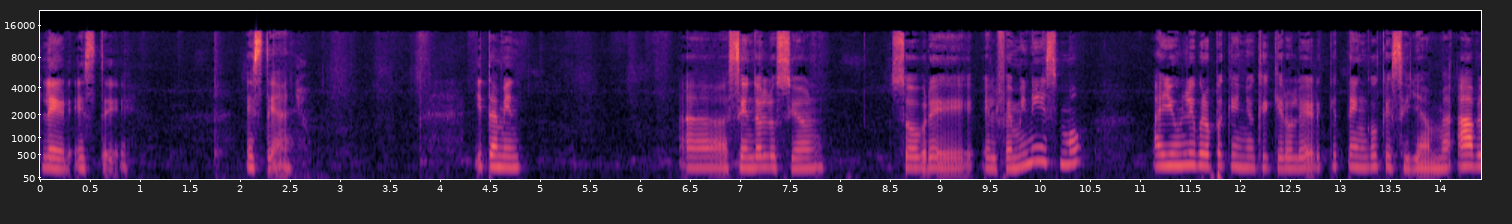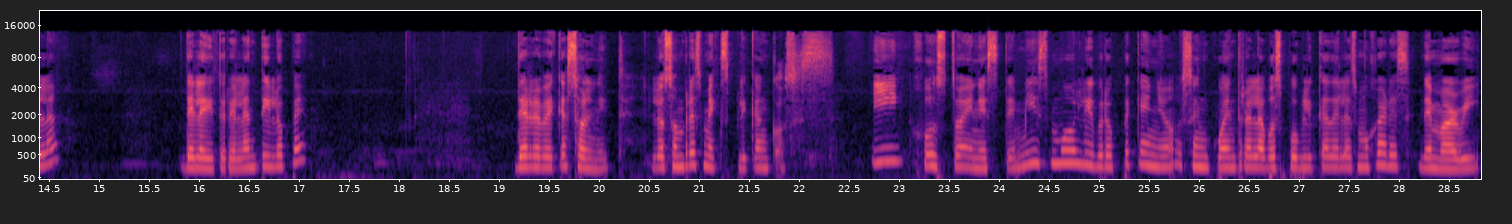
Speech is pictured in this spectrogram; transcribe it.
leer este, este año. Y también haciendo alusión sobre el feminismo, hay un libro pequeño que quiero leer que tengo que se llama Habla, de la editorial Antílope, de Rebeca Solnit. Los hombres me explican cosas. Y justo en este mismo libro pequeño se encuentra La voz pública de las mujeres de Mary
